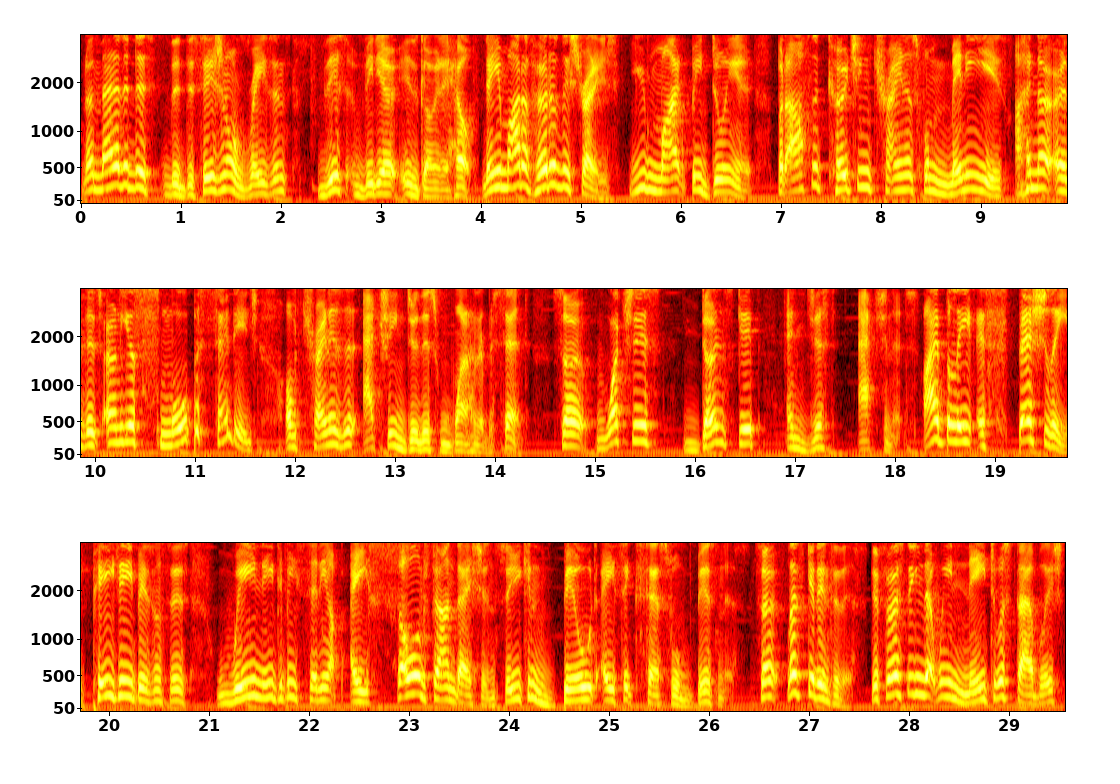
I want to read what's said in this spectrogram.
No matter the, the decision or reasons, this video is going to help. Now you might have heard of these strategies, you might be doing it, but after coaching trainers for many years, I know there's only a small percentage of trainers that actually do this 100%. So watch this, don't skip, and just action it. I believe especially PT businesses, we need to be setting up a solid foundation so you can build a successful business. So let's get into this. The first thing that we need to establish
